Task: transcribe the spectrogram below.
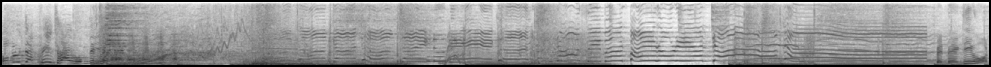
ผมรู้จักพี่ชายผมดี เป็นเพลงที่โหด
